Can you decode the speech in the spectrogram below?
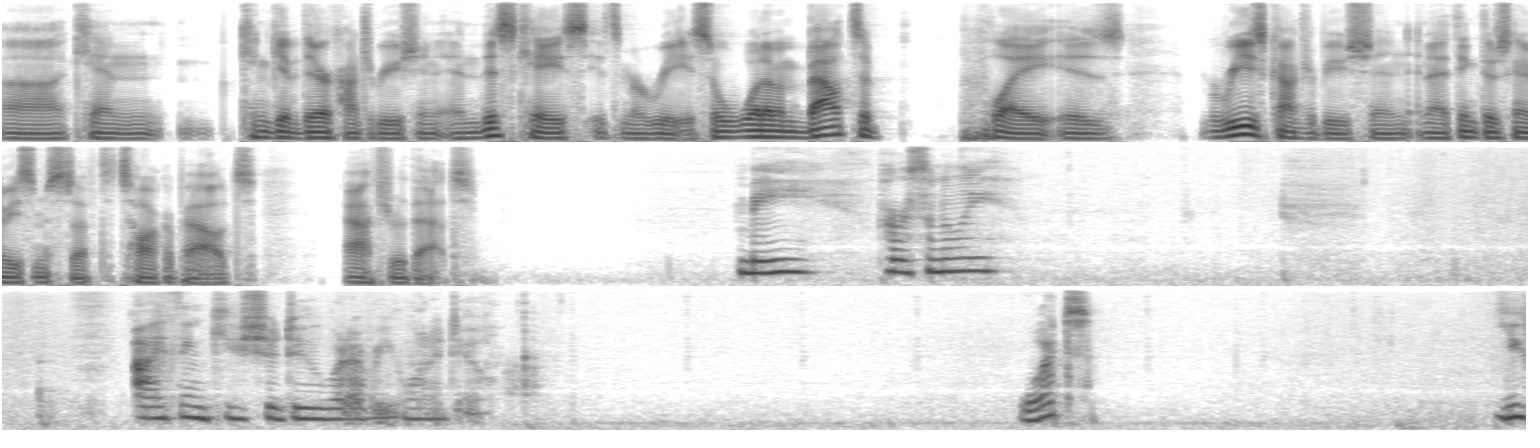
uh, can can give their contribution. In this case, it's Marie. So what I'm about to play is Marie's contribution, and I think there's going to be some stuff to talk about after that? Me, personally, I think you should do whatever you want to do. What? You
